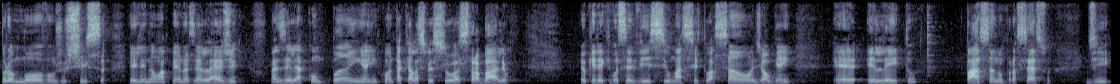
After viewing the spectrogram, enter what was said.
promovam justiça. Ele não apenas elege, mas ele acompanha enquanto aquelas pessoas trabalham. Eu queria que você visse uma situação onde alguém é eleito passa num processo de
